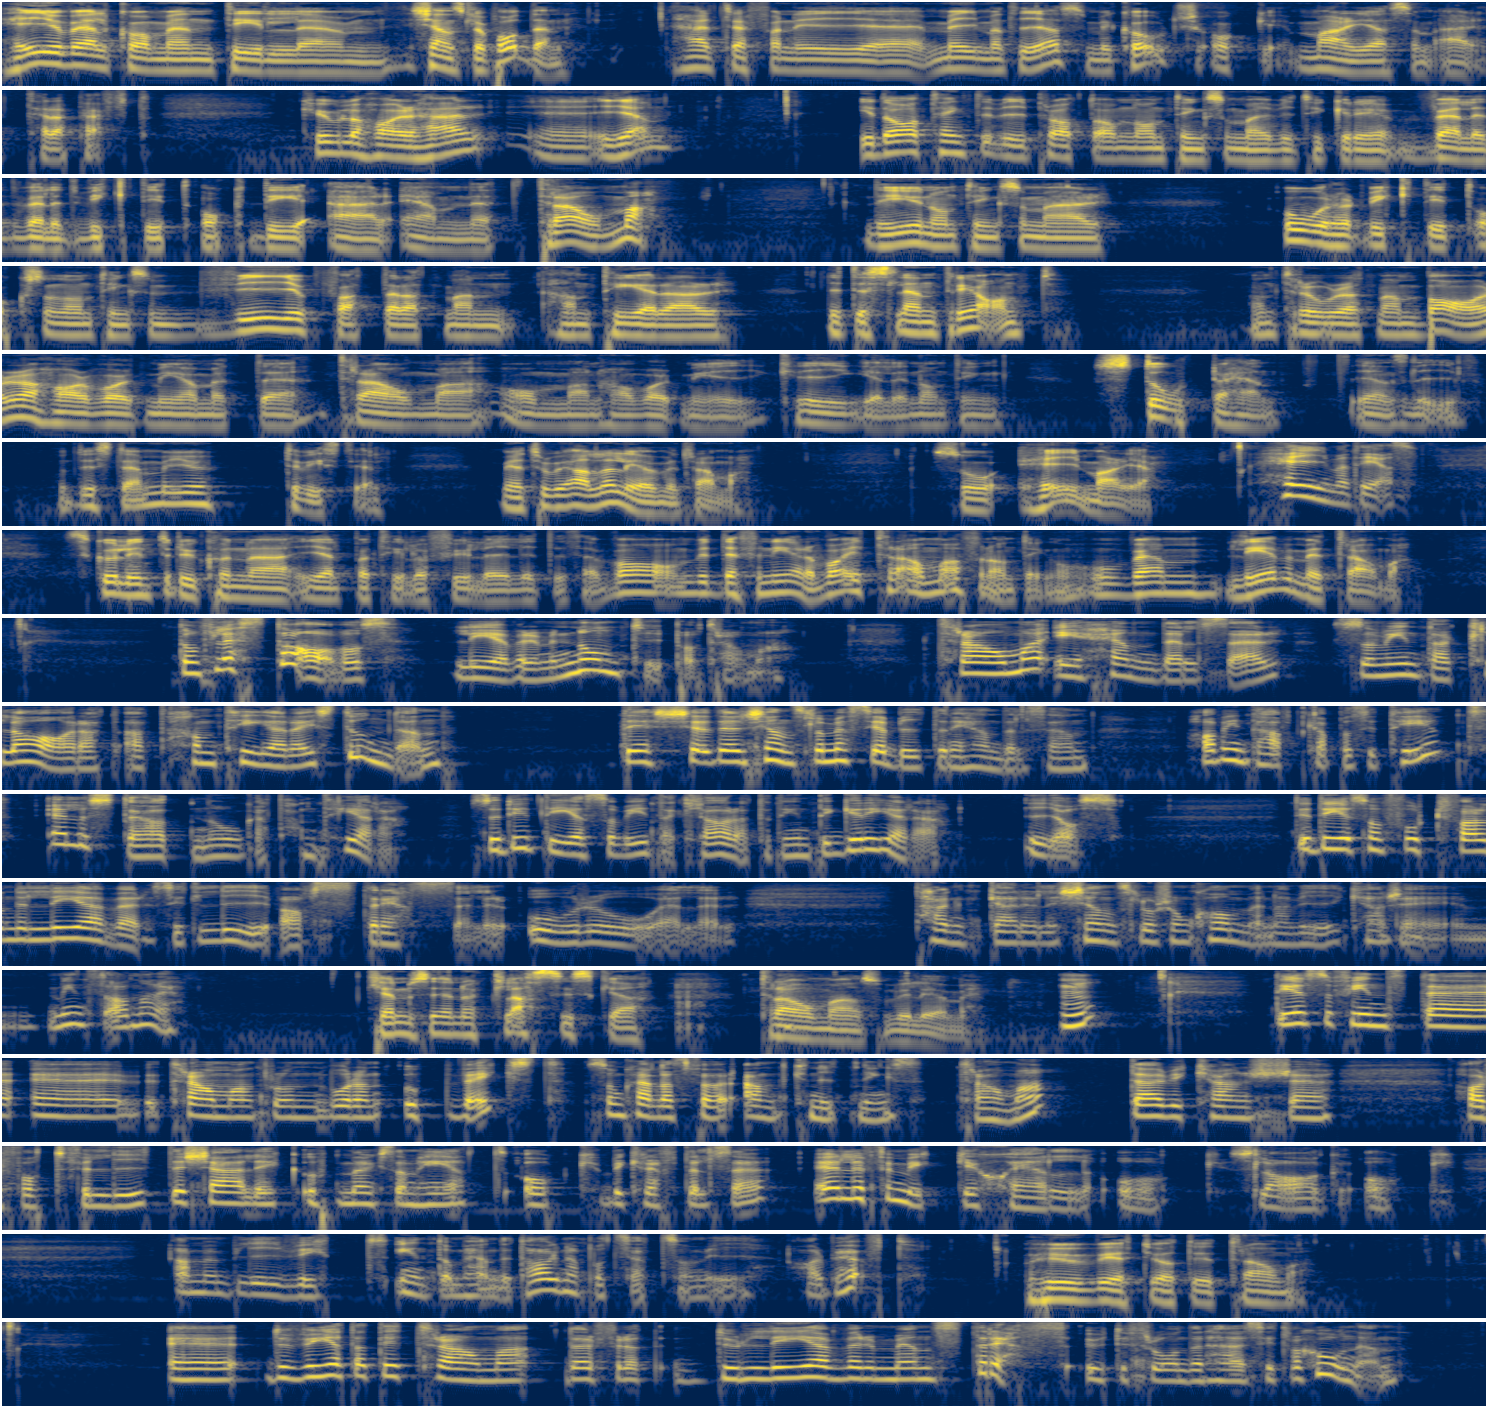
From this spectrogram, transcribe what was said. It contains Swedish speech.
Hej och välkommen till um, Känslopodden. Här träffar ni uh, mig Mattias som är coach och Marja som är terapeut. Kul att ha er här uh, igen. Idag tänkte vi prata om någonting som vi tycker är väldigt, väldigt viktigt och det är ämnet trauma. Det är ju någonting som är oerhört viktigt, också någonting som vi uppfattar att man hanterar lite slentriant. Man tror att man bara har varit med om ett eh, trauma om man har varit med i krig eller någonting stort har hänt i ens liv. Och det stämmer ju till viss del. Men jag tror vi alla lever med trauma. Så hej Marja. Hej Mattias. Skulle inte du kunna hjälpa till att fylla i lite så här, vad, om vi definierar, vad är trauma för någonting och, och vem lever med trauma? De flesta av oss lever med någon typ av trauma. Trauma är händelser som vi inte har klarat att hantera i stunden. Det, den känslomässiga biten i händelsen har vi inte haft kapacitet eller stöd nog att hantera. Så det är det som vi inte har klarat att integrera i oss. Det är det som fortfarande lever sitt liv av stress eller oro eller tankar eller känslor som kommer när vi kanske minst anar det. Kan du säga några klassiska trauman som vi lever med? Dels så finns det eh, trauman från vår uppväxt som kallas för anknytningstrauma. Där vi kanske har fått för lite kärlek, uppmärksamhet och bekräftelse. Eller för mycket skäll och slag och ja, men blivit inte omhändertagna på ett sätt som vi har behövt. Och hur vet jag att det är ett trauma? Eh, du vet att det är trauma därför att du lever med en stress utifrån den här situationen.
